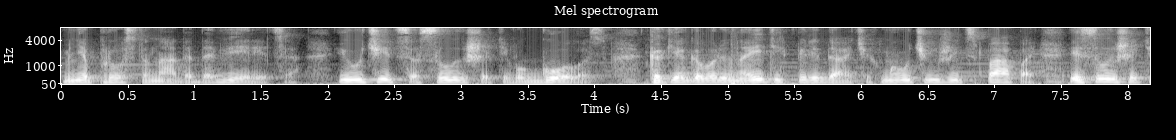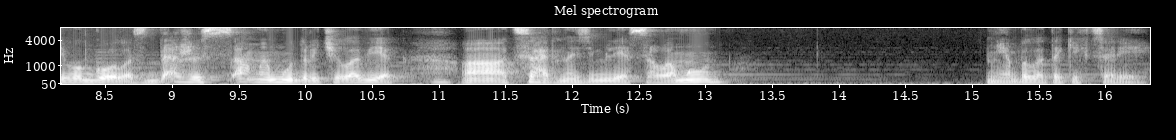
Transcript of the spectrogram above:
Мне просто надо довериться и учиться слышать его голос. Как я говорю на этих передачах, мы учим жить с папой и слышать его голос. Даже самый мудрый человек, а, царь на земле Соломон, не было таких царей,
